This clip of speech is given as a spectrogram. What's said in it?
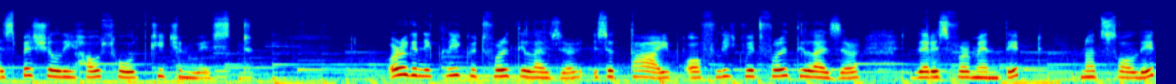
especially household kitchen waste. Organic liquid fertilizer is a type of liquid fertilizer that is fermented, not solid,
